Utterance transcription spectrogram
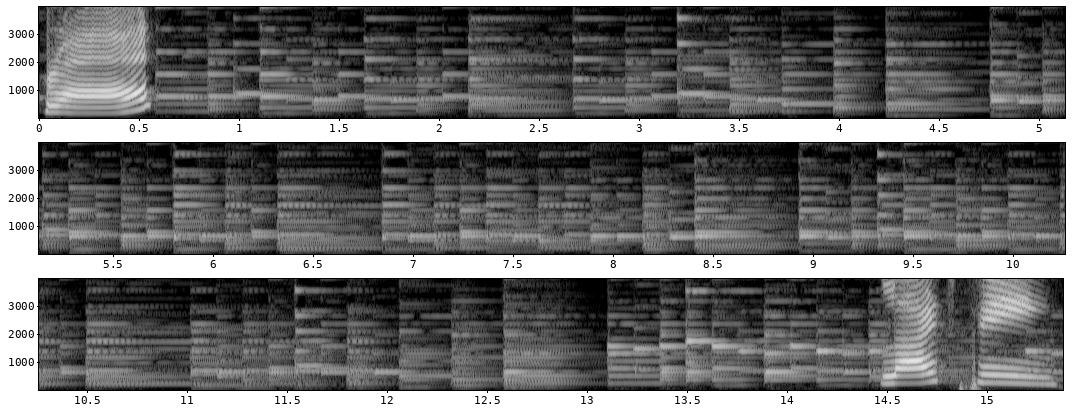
Red. Light pink.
